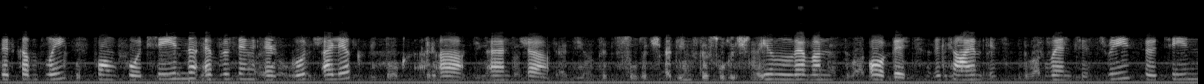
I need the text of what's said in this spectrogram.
That completes Form 14. Everything is good, Oleg. Uh, and uh, 11th orbit. The time is 23, 13,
